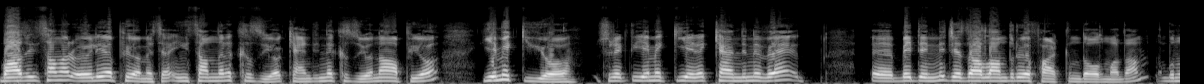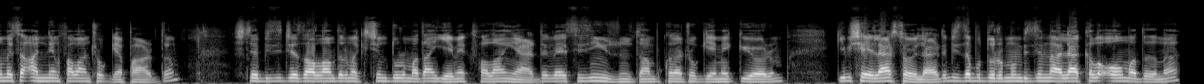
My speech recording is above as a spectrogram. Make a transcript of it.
Bazı insanlar öyle yapıyor mesela insanlara kızıyor, kendine kızıyor. Ne yapıyor? Yemek yiyor. Sürekli yemek yiyerek kendini ve e, bedenini cezalandırıyor farkında olmadan. Bunu mesela annem falan çok yapardı. İşte bizi cezalandırmak için durmadan yemek falan yerdi ve sizin yüzünüzden bu kadar çok yemek yiyorum gibi şeyler söylerdi. Biz de bu durumun bizimle alakalı olmadığını,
